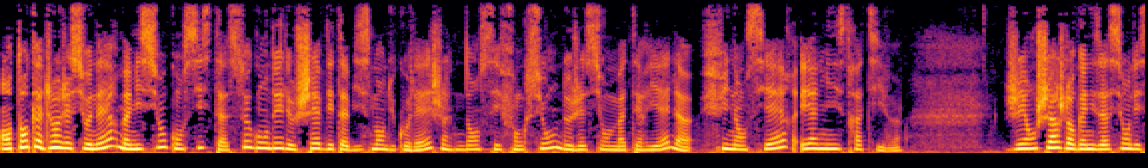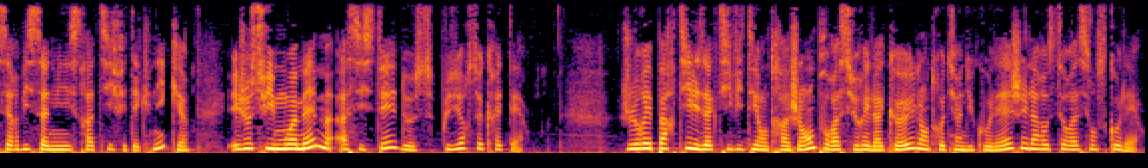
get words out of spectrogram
En tant qu'adjoint gestionnaire, ma mission consiste à seconder le chef d'établissement du collège dans ses fonctions de gestion matérielle, financière et administrative. J'ai en charge l'organisation des services administratifs et techniques et je suis moi-même assistée de plusieurs secrétaires. Je répartis les activités entre agents pour assurer l'accueil, l'entretien du collège et la restauration scolaire.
